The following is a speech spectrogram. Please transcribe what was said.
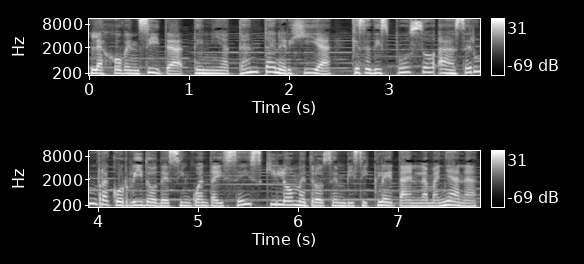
La jovencita tenía tanta energía que se dispuso a hacer un recorrido de 56 kilómetros en bicicleta en la mañana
